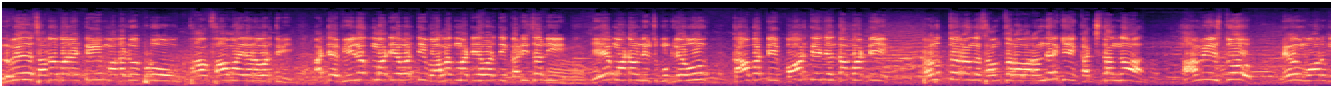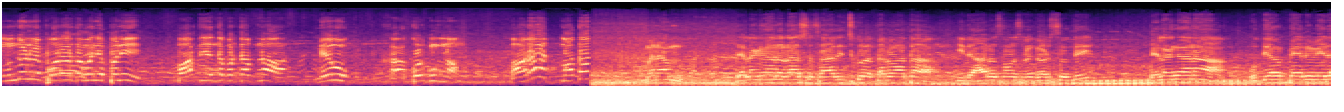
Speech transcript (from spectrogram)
నువ్వేదో చదవబరంటి మళ్ళీ ఇప్పుడు ఫామ్ అయిన పడుతుంది అంటే వీళ్ళకు మాట ఎవరిది వాళ్ళకు మాట ఎవరిది కనీసం ఏ మాట నిలుచుకుంటలేవు. కాబట్టి భారతీయ జనతా పార్టీ ప్రభుత్వ రంగ సంస్థల వారందరికీ ఖచ్చితంగా హామీ ఇస్తూ మేము వారు ముందు మేము పోరాడతామని చెప్పని భారతీయ జనతా పార్టీ తరఫున మేము కోరుకుంటున్నాం. భారత్ మాతా మనం తెలంగాణ రాష్ట్ర సాధించుకున్న తర్వాత ఇది ఆరో సంవత్సరం గడుస్తుంది. తెలంగాణ ఉద్యోగ పేరు మీద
